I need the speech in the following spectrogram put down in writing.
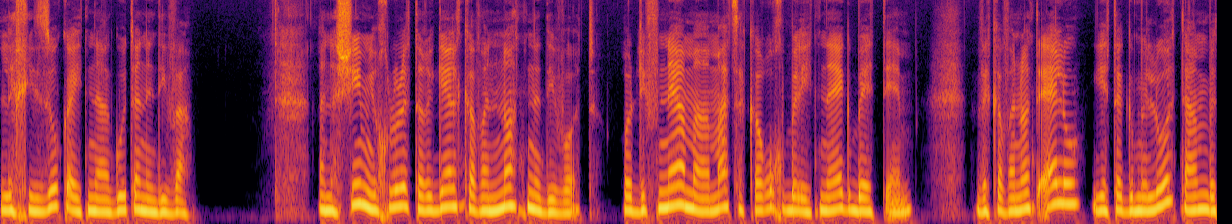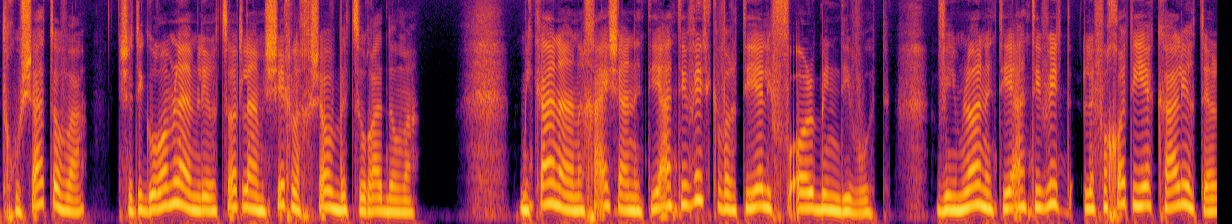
לחיזוק ההתנהגות הנדיבה. אנשים יוכלו לתרגל כוונות נדיבות, עוד לפני המאמץ הכרוך בלהתנהג בהתאם, וכוונות אלו יתגמלו אותם בתחושה טובה, שתגרום להם לרצות להמשיך לחשוב בצורה דומה. מכאן ההנחה היא שהנטייה הטבעית כבר תהיה לפעול בנדיבות, ואם לא הנטייה הטבעית, לפחות יהיה קל יותר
